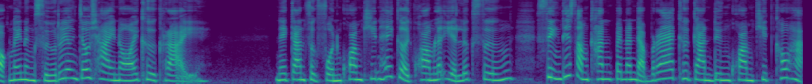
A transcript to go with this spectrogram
อกในหนังสือเรื่องเจ้าชายน้อยคือใคร ในการฝึกฝนความคิดให้เกิดความละเอียดลึกซึ้ง สิ่งที่สำคัญเป็นอันดับแรกคือการดึงความคิดเข้าหา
